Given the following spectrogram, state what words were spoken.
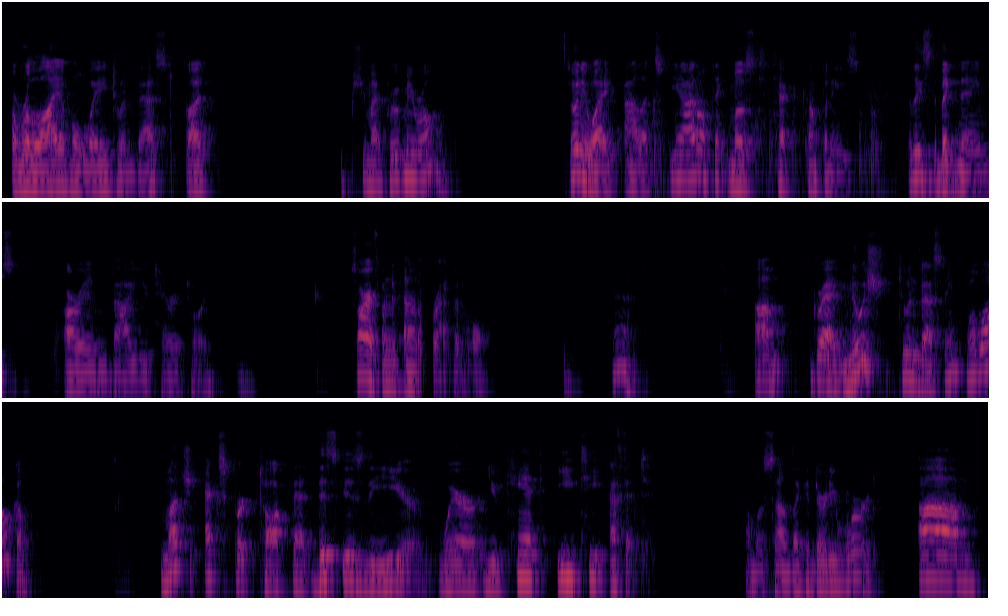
a reliable way to invest, but she might prove me wrong. So anyway, Alex, yeah, I don't think most tech companies, at least the big names, are in value territory. Sorry if I went down a rabbit hole. Yeah. Um, Greg, newish to investing. Well, welcome. Much expert talk that this is the year where you can't ETF it. Almost sounds like a dirty word. Um,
